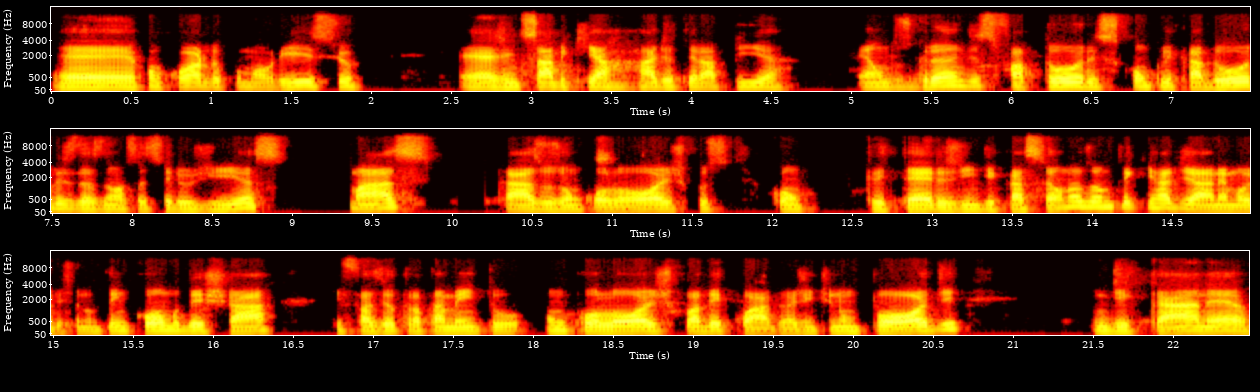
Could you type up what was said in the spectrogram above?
É, concordo com o Maurício. É, a gente sabe que a radioterapia é um dos grandes fatores complicadores das nossas cirurgias, mas casos oncológicos com critérios de indicação, nós vamos ter que irradiar, né, Maurício? Não tem como deixar de fazer o tratamento oncológico adequado. A gente não pode indicar, né,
